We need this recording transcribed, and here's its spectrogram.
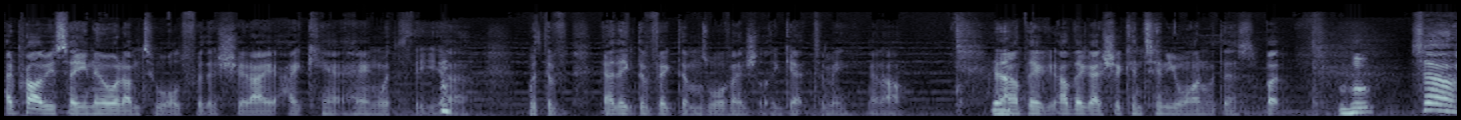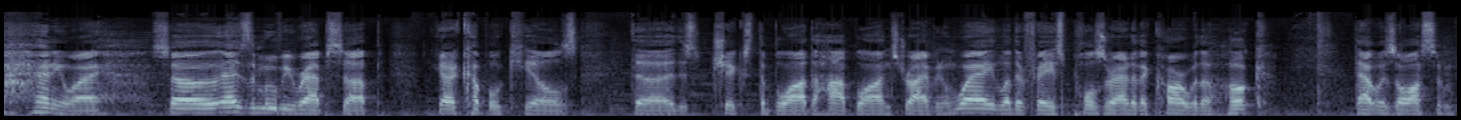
I'd probably say, you know what, I'm too old for this shit. I, I can't hang with the uh, with the. I think the victims will eventually get to me, and I'll. I Yeah. don't think I don't think I should continue on with this, but. hmm So anyway, so as the movie wraps up, you got a couple kills. The this chick's the blonde, the hot blonde's driving away. Leatherface pulls her out of the car with a hook. That was awesome.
